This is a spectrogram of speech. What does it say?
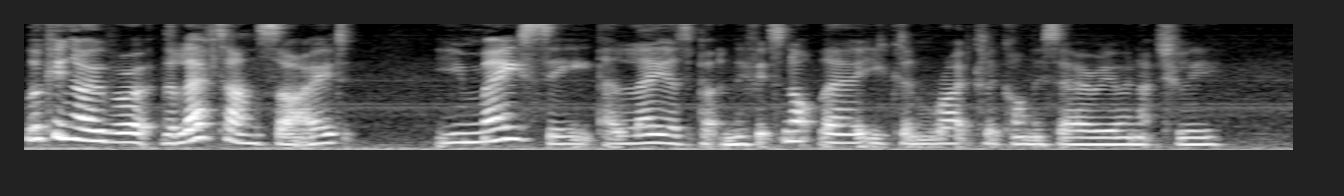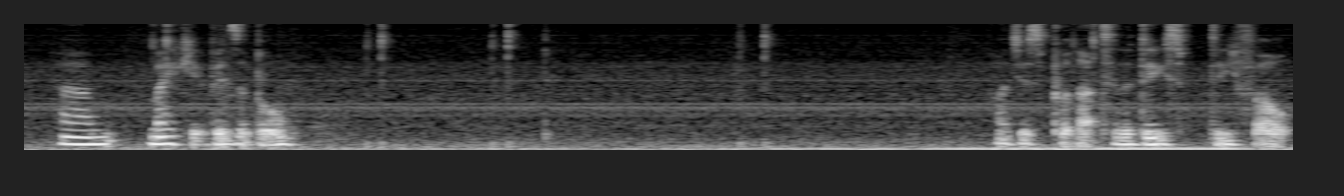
Looking over at the left hand side you may see a layers button. If it's not there you can right click on this area and actually um, make it visible. I'll just put that to the de default.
